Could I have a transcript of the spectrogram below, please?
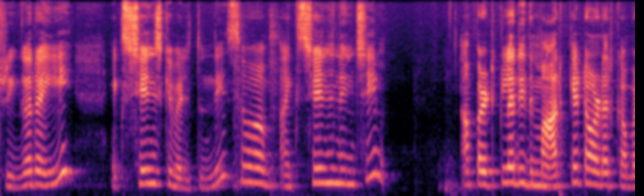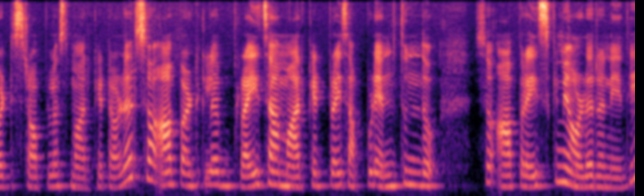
ట్రిగర్ అయ్యి ఎక్స్చేంజ్కి వెళ్తుంది. సో ఎక్స్చేంజ్ నుంచి ఆ పర్టికులర్ ఇది మార్కెట్ ఆర్డర్ కాబట్టి stop loss market order. So ఆ పర్టికులర్ ప్రైస్ ఆ మార్కెట్ ప్రైస్ అప్పుడు ఎంత ఉందో సో ఆ ప్రైస్కి మీ ఆర్డర్ అనేది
